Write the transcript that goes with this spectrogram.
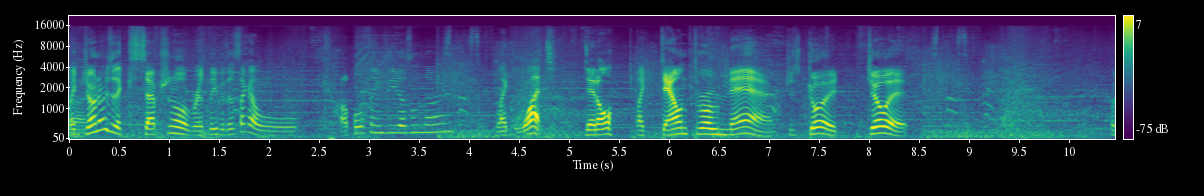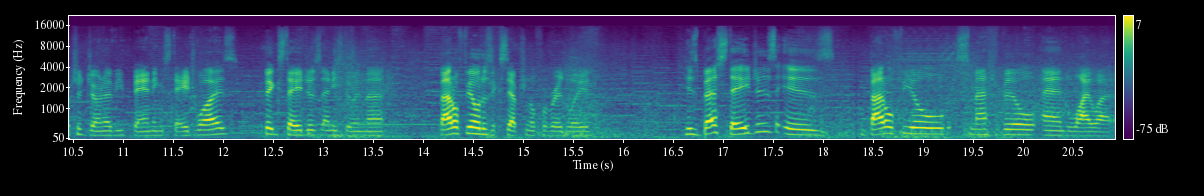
Like But- is exceptional at Ridley, but there's like a couple things he doesn't know. Like what? Diddle. Like down throw Nair, just good. Do it. What should Jono be banning stage-wise? Big stages, and he's doing that. Battlefield is exceptional for Ridley. His best stages is Battlefield, Smashville, and Lylat.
